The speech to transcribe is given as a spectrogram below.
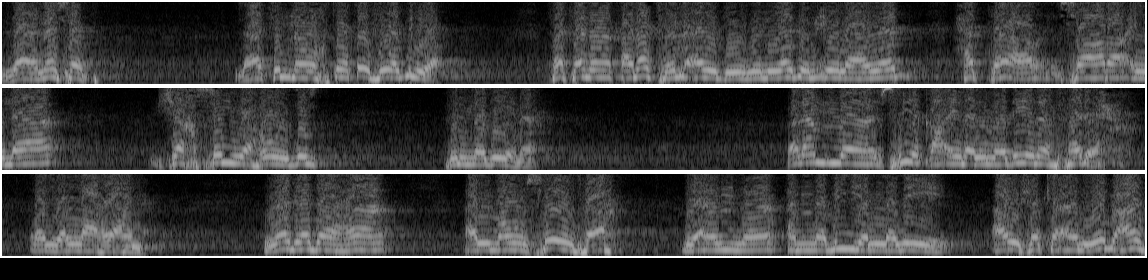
لا نسب لكنه اختطف وبيع. فتناقلته الأيدي من يد إلى يد حتى صار إلى شخص يهودي. في المدينة. فلما سيق إلى المدينة فرح رضي الله عنه. وجدها الموصوفة بأن النبي الذي أوشك أن يبعث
